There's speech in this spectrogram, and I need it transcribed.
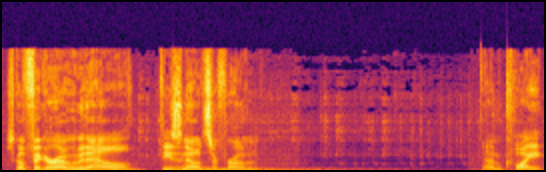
Let's go figure out who the hell these notes are from. I'm quite,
